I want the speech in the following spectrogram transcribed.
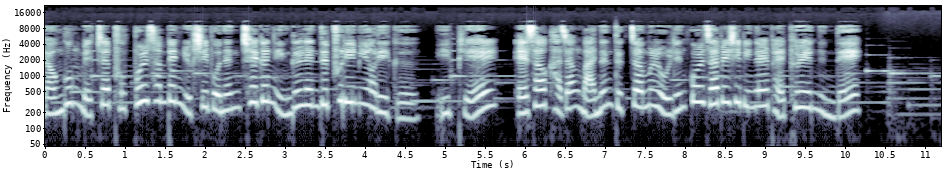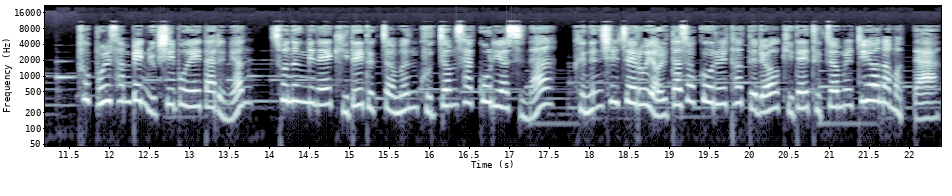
영국 매체 풋볼 365는 최근 잉글랜드 프리미어리그 EPL에서 가장 많은 득점을 올린 골잡이 10인을 발표했는데 풋볼 365에 따르면 손흥민의 기대 득점은 9.4골이었으나 그는 실제로 15골을 터뜨려 기대 득점을 뛰어넘었다.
